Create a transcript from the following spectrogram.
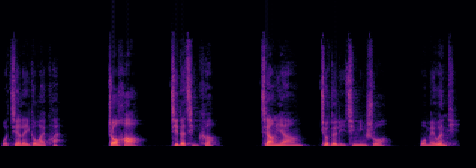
我接了一个外快，周浩记得请客。”江阳就对李青宁说：“我没问题。”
